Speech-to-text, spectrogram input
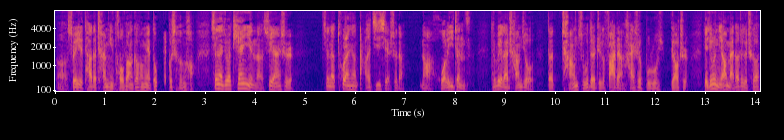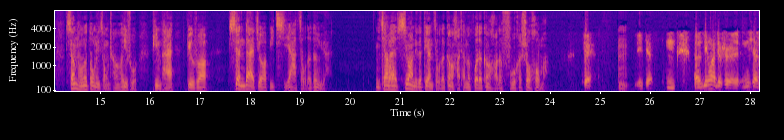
啊，所以它的产品投放各方面都不是很好。现在就说天翼呢，虽然是现在突然像打了鸡血似的，那火了一阵子，但是未来长久的长足的这个发展还是不如标致。也就是你要买到这个车，相同的动力总成和技术品牌，比如说现代就要比起亚走得更远。你将来希望这个店走得更好，才能获得更好的服务和售后嘛？对，嗯，理解。嗯，呃，另外就是你想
